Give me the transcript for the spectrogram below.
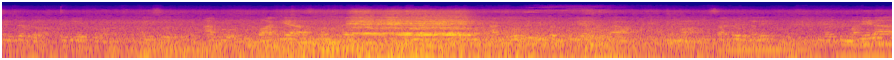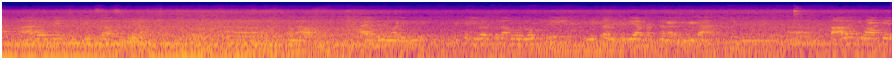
ಸೆಂಟರ್ ಮೈಸೂರು ಹಾಗೂ ಭಾಗ್ಯ ಹಾಗೂ ನಮ್ಮ ಸಹಯೋಗದಲ್ಲಿ ಇವತ್ತು ಮಹಿಳಾ ಆರೋಗ್ಯ ಚಿಕಿತ್ಸಾ ಶಿಬಿರ ಆಯೋಜನೆ ಮಾಡಿದ್ದೀವಿ. ಇವತ್ತು ನಾವು ರೋಟರಿ ಮಿಟಲ್ ಪಿರಿಯಾಪಟ್ಟಣದಿಂದ ಆ, ತಾಲೂಕಿನಾದ್ಯಂತ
